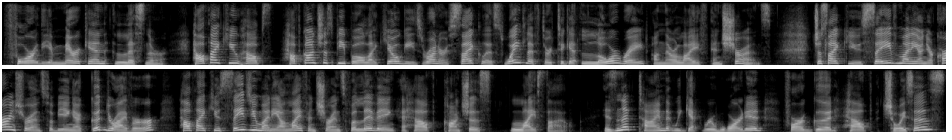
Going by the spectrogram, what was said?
for the American listener. Health IQ helps health conscious people like yogis, runners, cyclists, weightlifters to get lower rate on their life insurance. Just like you save money on your car insurance for being a good driver, Health IQ saves you money on life insurance for living a health conscious lifestyle. Isn't it time that we get rewarded for our good health choices?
